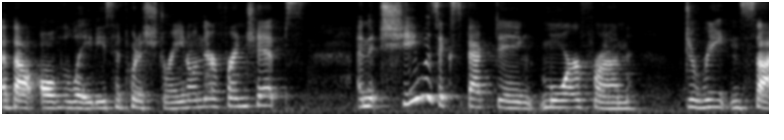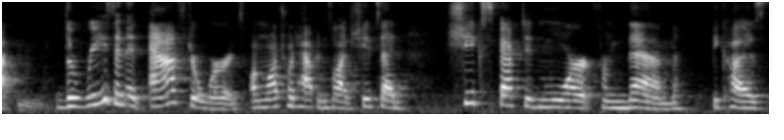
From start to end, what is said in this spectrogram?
about all the ladies had put a strain on their friendships and that she was expecting more from Dorit and Sutton. The reason, and afterwards on Watch What Happens Live, she had said she expected more from them because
